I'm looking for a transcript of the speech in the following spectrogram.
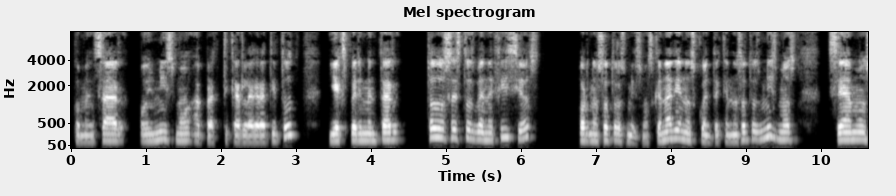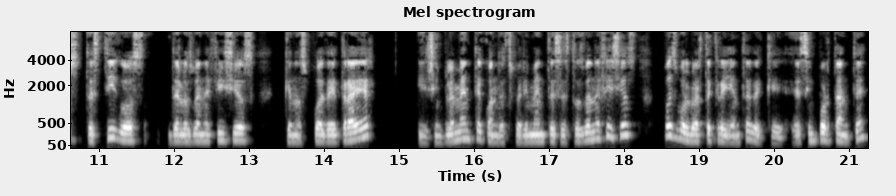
comenzar hoy mismo a practicar la gratitud y experimentar todos estos beneficios por nosotros mismos? Que nadie nos cuente, que nosotros mismos seamos testigos de los beneficios que nos puede traer y simplemente cuando experimentes estos beneficios, pues volverte creyente de que es importante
